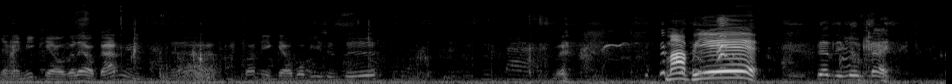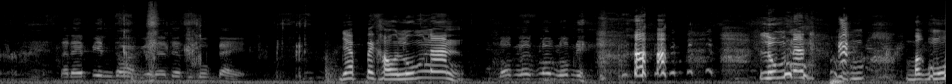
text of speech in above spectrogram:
อยากให้มีแขวก็แล้วกันนะตอนนี้แขวบ่มีซื้อ มาพี่ๆเพื่อสิลูกได้แต่ได้ปิ้นท้องอยู่แล้วเพื่อสิลูกได้อย่าไปเขาหลุ้มนั่นลงลงลงหลุมนี่หลุ้มนั่น บักหมู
